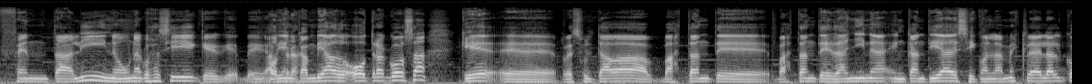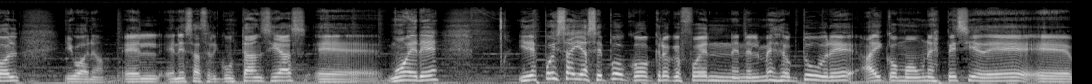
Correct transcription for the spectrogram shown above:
fentalino, una cosa así, que, que, eh, habían Otra. cambiado otra cosa que eh, resultaba bastante, bastante dañina en cantidades y con la mezcla del alcohol. Y bueno, él en esas circunstancias eh, muere. Y después hay hace poco, creo que fue en, en el mes de octubre, hay como una especie de... eh,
